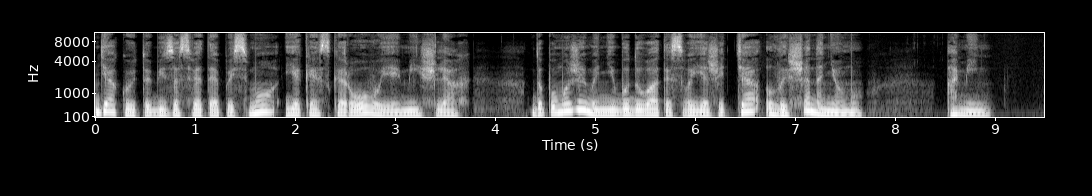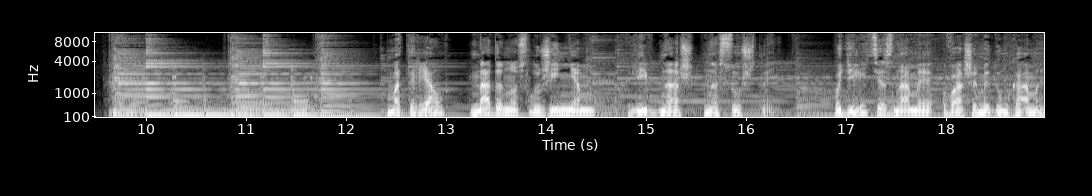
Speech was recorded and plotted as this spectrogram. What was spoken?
дякую тобі за святе письмо, яке скеровує мій шлях. Допоможи мені будувати своє життя лише на ньому. Амінь. Матеріал надано служінням Хліб наш насущний. Поділіться з нами вашими думками,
